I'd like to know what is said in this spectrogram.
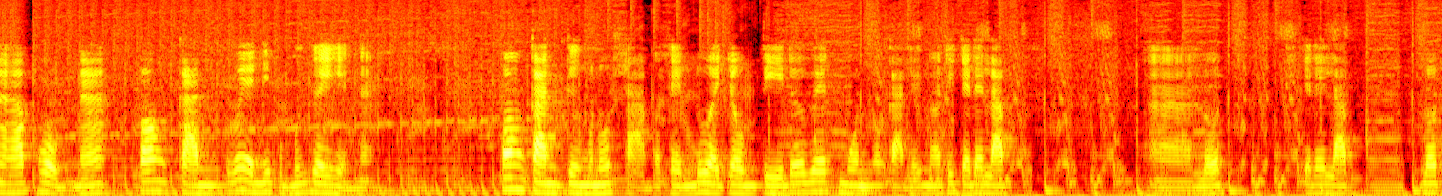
นะครับผมนะ ป้องกันเว้ยอันนี้ผมเพิ่งเคยเห็นนะป้องกันกึ่งมนุษย์ 3%ด้วยโจมตีด้วยเวทมนต์โอกาสเล็กน้อยที่จะได้รับอ่าลดจะได้รับลด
